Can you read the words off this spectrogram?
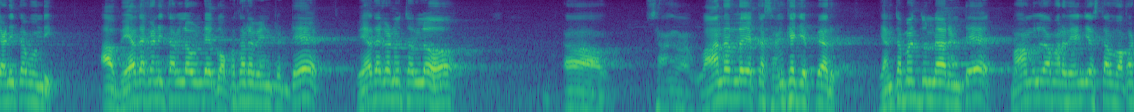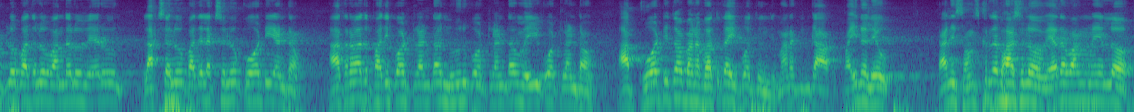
గణితం ఉంది. ఆ వేద గణితంలో ఉండే గొప్పతనం ఏంటంటే వేద గణితంలో వానర్ల వానరుల యొక్క సంఖ్య చెప్పారు. ఎంతమంది ఉన్నారంటే మామూలుగా మనం ఏం చేస్తాం? ఒకట్లు పదులు వందలు వేరు లక్షలు పది లక్షలు కోటి అంటాం. ఆ తర్వాత పది కోట్లు అంటాం నూరు కోట్లు అంటాం వెయ్యి కోట్లు అంటాం. ఆ కోటితో మన బతుకు అయిపోతుంది. మనకి ఇంకా పైన లేవు. కానీ సంస్కృత భాషలో వేదవాంగ్మయంలో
